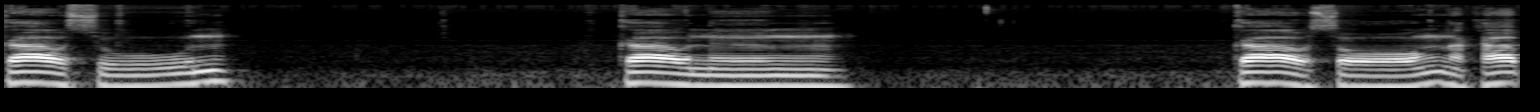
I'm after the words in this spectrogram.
เก้าศูนย์เก้าหนึ่งเก้าสองนะครับ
